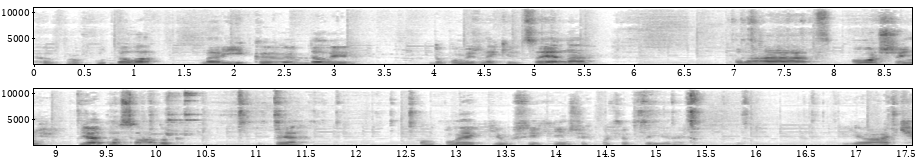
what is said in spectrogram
ProFood дала на рік, е, дали допоміжне кільце на, на поршень, 5 насадок, де в комплекті усіх інших по 4. 5.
